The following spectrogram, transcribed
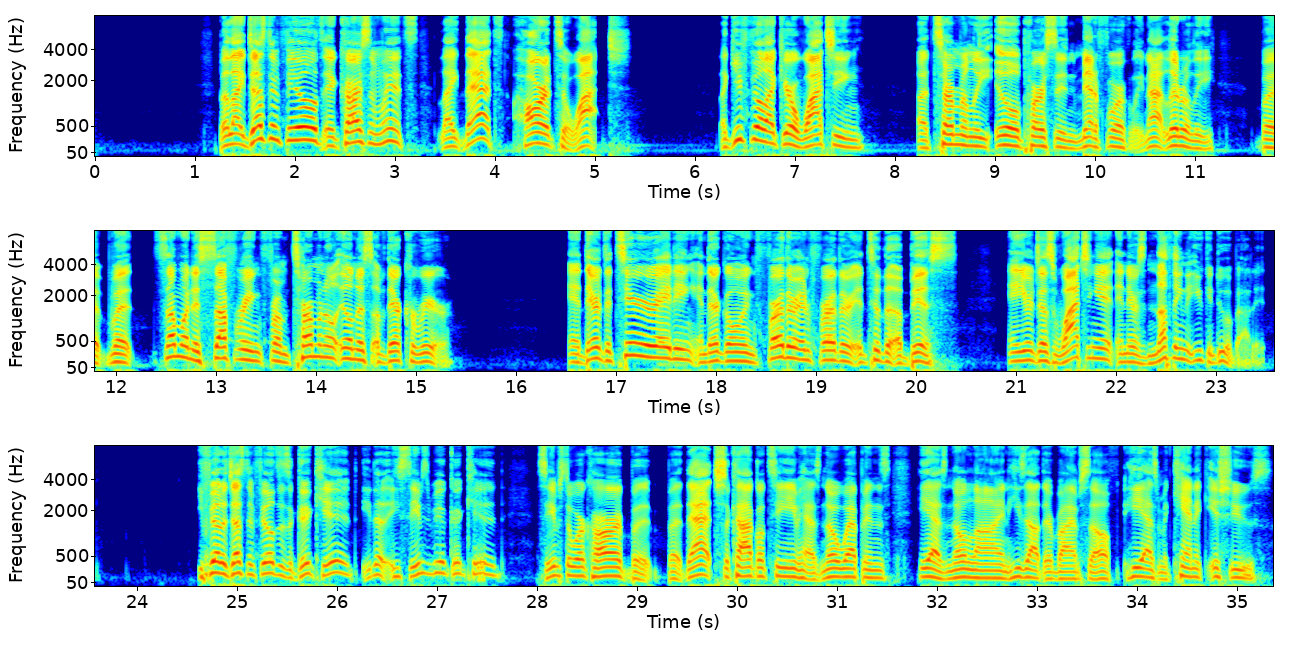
But like Justin Fields and Carson Wentz, like that's hard to watch. Like you feel like you're watching a terminally ill person metaphorically, not literally, but but someone is suffering from terminal illness of their career. And they're deteriorating and they're going further and further into the abyss. And you're just watching it and there's nothing that you can do about it. You feel that Justin Fields is a good kid. He does, he seems to be a good kid seems to work hard, but but that Chicago team has no weapons. He has no line. He's out there by himself. He has mechanic issues.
